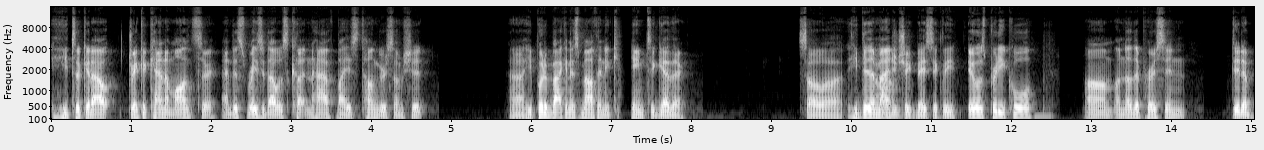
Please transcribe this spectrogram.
he took it out, drank a can of Monster, and this razor that was cut in half by his tongue or some shit. Uh, he put it back in his mouth and it came together. So uh, he did a magic Damn. trick basically. It was pretty cool. Um, another person did a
